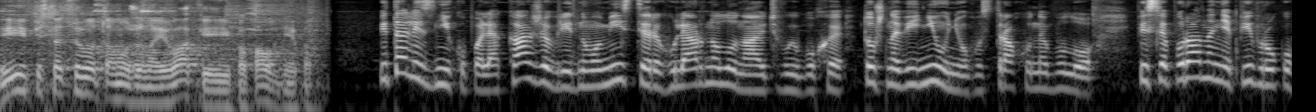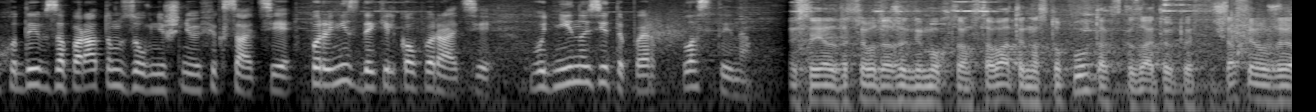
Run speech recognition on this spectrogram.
І після цього там уже на Івак і попав в Дніпро. Віталій з Нікополя каже, в рідному місті регулярно лунають вибухи. Тож на війні у нього страху не було. Після поранення півроку ходив з апаратом зовнішньої фіксації. Переніс декілька операцій. В одній нозі тепер пластина. Я до цього навіть не мог там вставати на стопу, так сказати, зараз я вже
